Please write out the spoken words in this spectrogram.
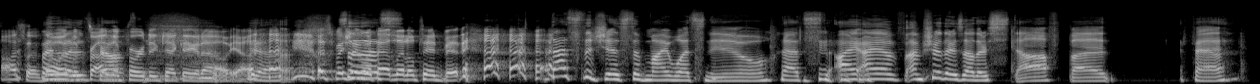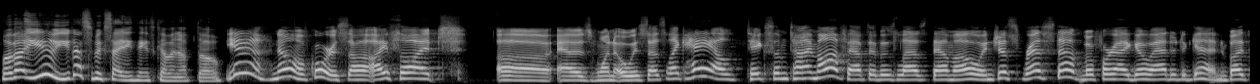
Awesome. no, I look, I look, forward to checking it out. Yeah. yeah. Especially so with that little tidbit. that's the gist of my what's new. That's I, I have I'm sure there's other stuff, but fair. What about you? You got some exciting things coming up though. Yeah, no, of course. Uh, I thought uh, as one always says, like, hey, I'll take some time off after this last demo and just rest up before I go at it again. But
